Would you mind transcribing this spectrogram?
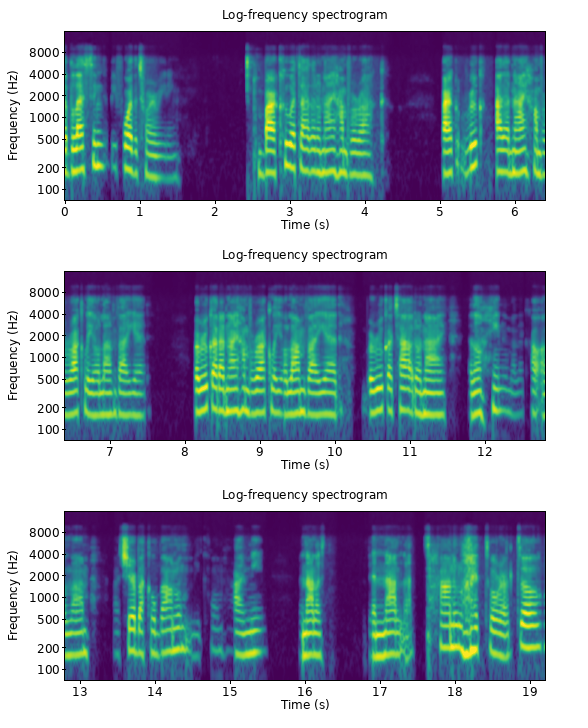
The blessing before the Torah reading. Barku et Adonai Hamvarak. Baruch Adonai Hamvarak leolam vayed. Baruch Adonai Hamvarak leolam vayed. Baruch atah Adonai Eloheinu melech haolam asher bakobanu mikom ha'amin v'nalatanu letorato.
